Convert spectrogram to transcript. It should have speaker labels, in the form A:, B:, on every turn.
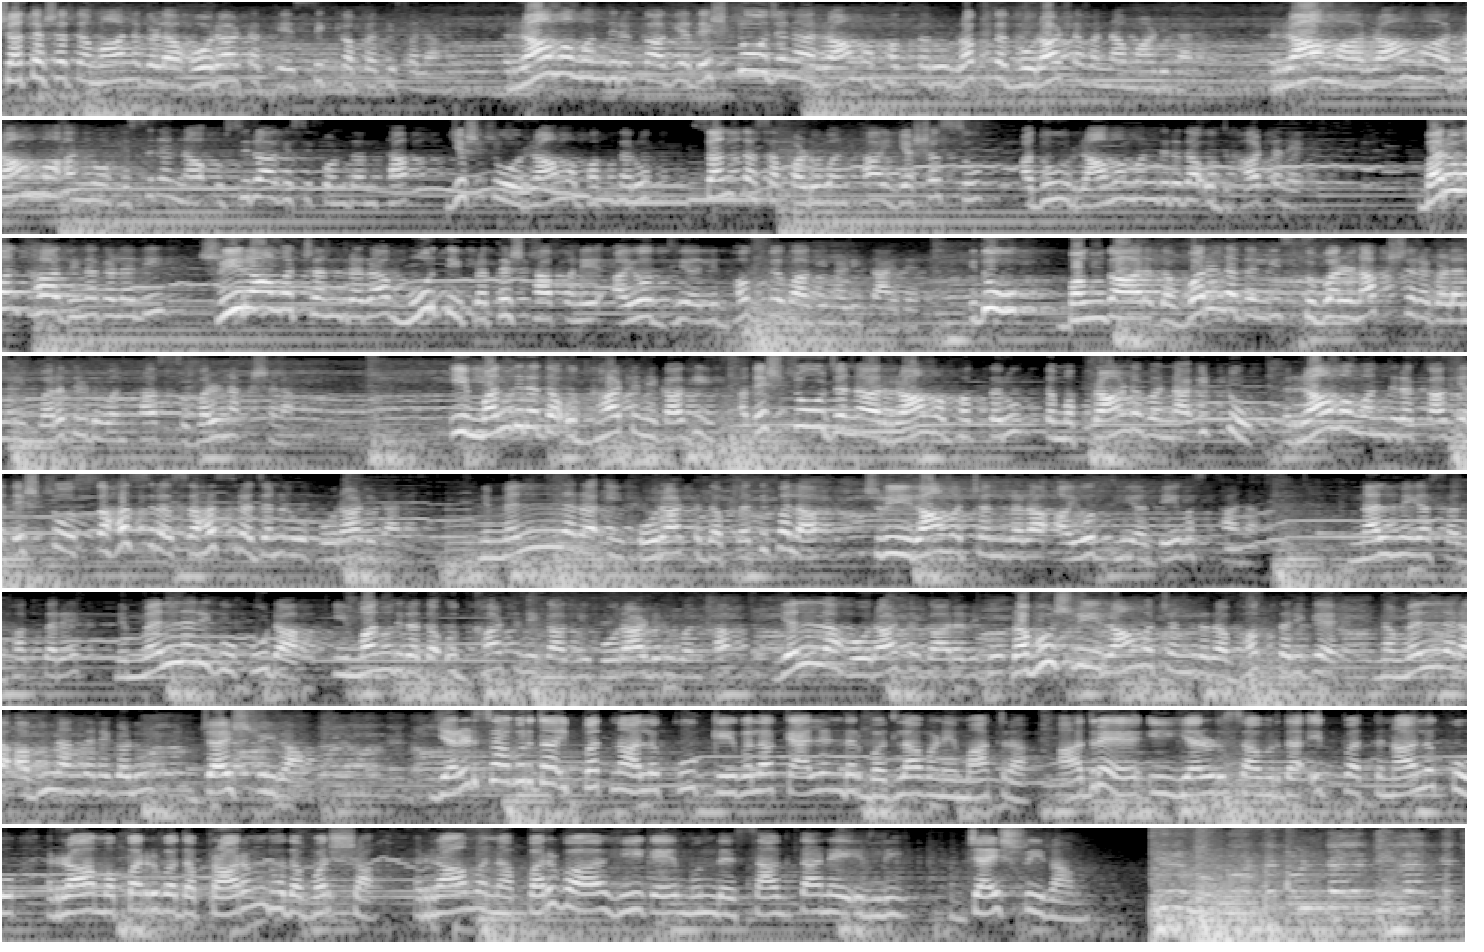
A: ಶತಶತಮಾನಗಳ ಹೋರಾಟಕ್ಕೆ ಸಿಕ್ಕ ಪ್ರತಿಫಲ. ರಾಮ ಮಂದಿರಕ್ಕಾಗಿ ಅದೆಷ್ಟೋ ಜನ ರಾಮ ಭಕ್ತರು ರಕ್ತದ ಹೋರಾಟವನ್ನ ಮಾಡಿದ್ದಾರೆ. ರಾಮ ರಾಮ ರಾಮ ಅನ್ನೋ ಹೆಸರನ್ನ ಉಸಿರಾಗಿಸಿಕೊಂಡಂತ ಎಷ್ಟೋ ರಾಮ ಭಕ್ತರು ಸಂತಸ ಪಡುವಂತ ಯಶಸ್ಸು ಅದು ರಾಮ ಮಂದಿರದ ಉದ್ಘಾಟನೆ. ಬರುವಂತಹ ದಿನಗಳಲ್ಲಿ ಶ್ರೀರಾಮಚಂದ್ರರ ಮೂರ್ತಿ ಪ್ರತಿಷ್ಠಾಪನೆ ಅಯೋಧ್ಯೆಯಲ್ಲಿ ಭವ್ಯವಾಗಿ ನಡೀತಾ ಇದೆ. ಇದು ಬಂಗಾರದ ವರ್ಣದಲ್ಲಿ ಸುವರ್ಣಾಕ್ಷರಗಳಲ್ಲಿ ಬರೆದಿಡುವಂತಹ ಸುವರ್ಣ ಕ್ಷಣ ಈ ಮಂದಿರದ ಉದ್ಘಾಟನೆಗಾಗಿ ಅದೆಷ್ಟೋ ಜನ ರಾಮ ಭಕ್ತರು ತಮ್ಮ ಪ್ರಾಣವನ್ನ ಇಟ್ಟು ರಾಮ ಮಂದಿರಕ್ಕಾಗಿ ಅದೆಷ್ಟೋ ಸಹಸ್ರ ಸಹಸ್ರ ಜನರು ಹೋರಾಡಿದ್ದಾರೆ. ನಿಮ್ಮೆಲ್ಲರ ಈ ಹೋರಾಟದ ಪ್ರತಿಫಲ ಶ್ರೀರಾಮಚಂದ್ರರ ಅಯೋಧ್ಯೆಯ ದೇವಸ್ಥಾನ. ನಲ್ಮೆಯ ಸದ್ಭಕ್ತರೆ, ನಿಮ್ಮೆಲ್ಲರಿಗೂ ಕೂಡ ಈ ಮಂದಿರದ ಉದ್ಘಾಟನೆಗಾಗಿ ಹೋರಾಡಿರುವಂತಹ ಎಲ್ಲ ಹೋರಾಟಗಾರರಿಗೂ ಪ್ರಭು ಶ್ರೀ ರಾಮಚಂದ್ರರ ಭಕ್ತರಿಗೆ ನಮ್ಮೆಲ್ಲರ ಅಭಿನಂದನೆಗಳು. ಜೈ ಶ್ರೀರಾಮ್. ಎರಡ್ ಸಾವಿರದ ಇಪ್ಪತ್ನಾಲ್ಕು ಕೇವಲ ಕ್ಯಾಲೆಂಡರ್ ಬದಲಾವಣೆ ಮಾತ್ರ. ಆದ್ರೆ ಈ ಎರಡು ಸಾವಿರದ ಇಪ್ಪತ್ನಾಲ್ಕು ರಾಮ ಪರ್ವದ ಪ್ರಾರಂಭದ ವರ್ಷ ರಾಮನ ಪರ್ವ ಹೀಗೆ ಮುಂದೆ ಸಾಗ್ತಾನೆ ಇರಲಿ. ಜೈ ಶ್ರೀರಾಮ್.
B: திலக்கு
